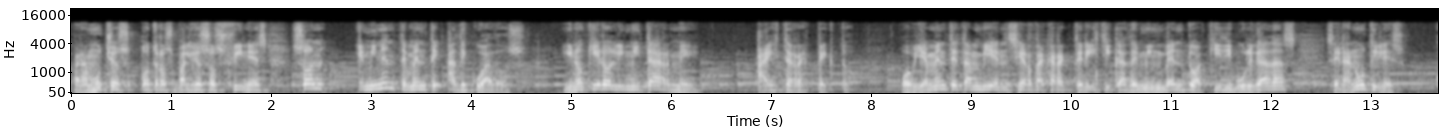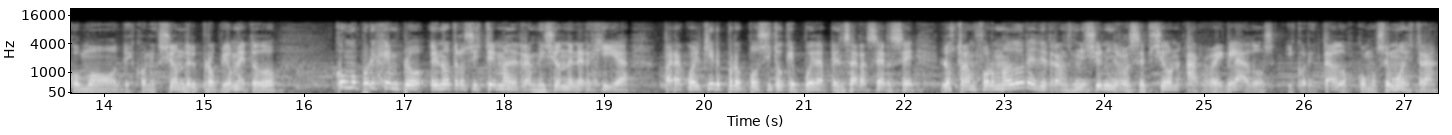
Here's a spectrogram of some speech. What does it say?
para muchos otros valiosos fines, son eminentemente adecuados. Y no quiero limitarme a este respecto. Obviamente también ciertas características de mi invento aquí divulgadas serán útiles, como desconexión del propio método, como por ejemplo en otros sistemas de transmisión de energía, para cualquier propósito que pueda pensar hacerse, los transformadores de transmisión y recepción arreglados y conectados como se muestra,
